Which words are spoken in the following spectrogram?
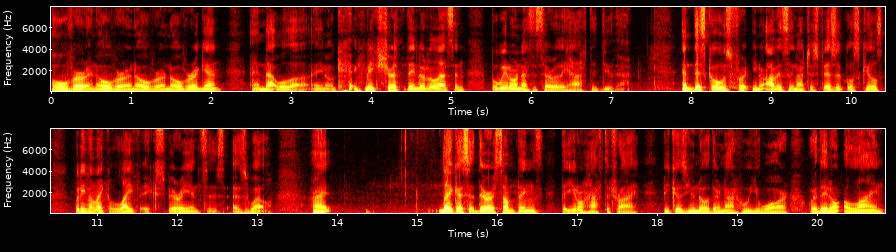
over and over and over and over again, and that will, uh, you know, make sure that they know the lesson. But we don't necessarily have to do that. And this goes for, you know, obviously not just physical skills, but even like life experiences as well. Right? like I said, there are some things that you don't have to try because you know they're not who you are or they don't align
